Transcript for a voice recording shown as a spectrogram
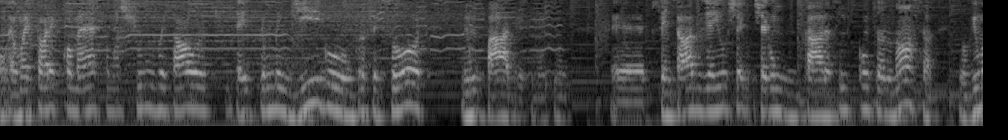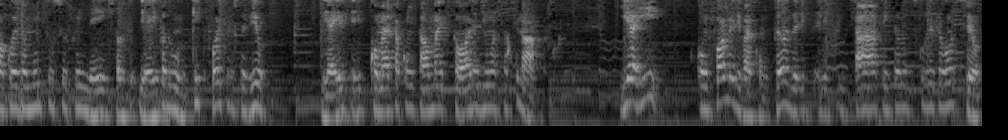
é uma história que começa uma chuva e tal, e aí tem um mendigo, um professor e um padre, assim, né, é, sentados, e aí chega um cara assim contando, nossa, eu vi uma coisa muito surpreendente, e aí todo mundo, o que foi que você viu? E aí ele começa a contar uma história de um assassinato. E aí, conforme ele vai contando, ele, ele tá tentando descobrir o que aconteceu.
